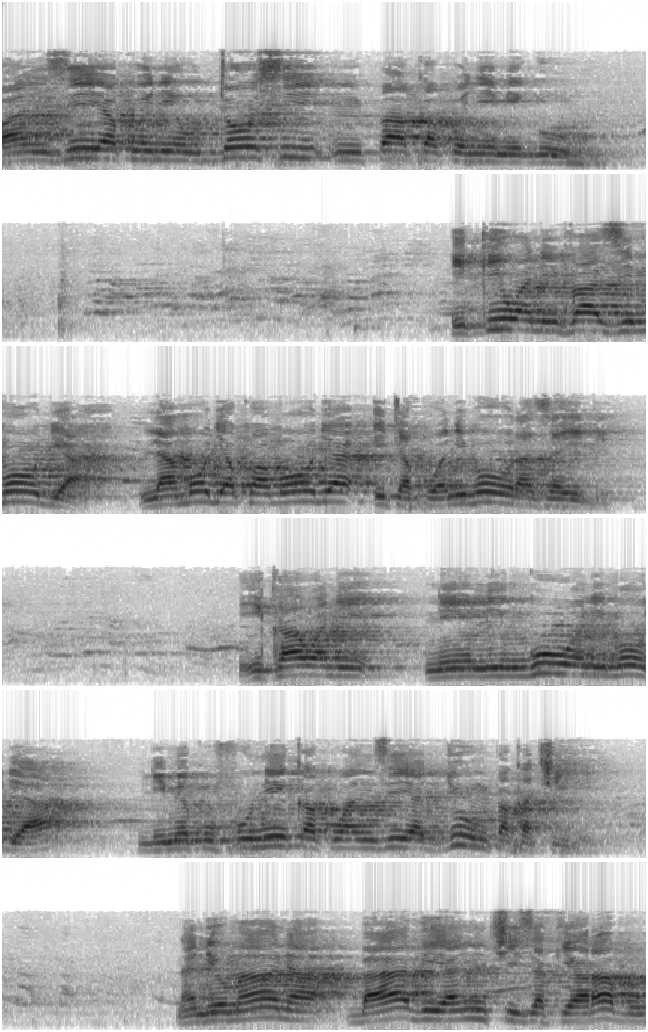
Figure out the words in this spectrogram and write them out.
kuanzia kwenye utosi mpaka kwenye miguu. Ikiwa ni vazi moja la moja kwa moja itakuwa ni bora zaidi. Ikawa ni, ni linguo limoja limekufunika kuanzia juu mpaka chini, na ndio maana baadhi ya nchi za Kiarabu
